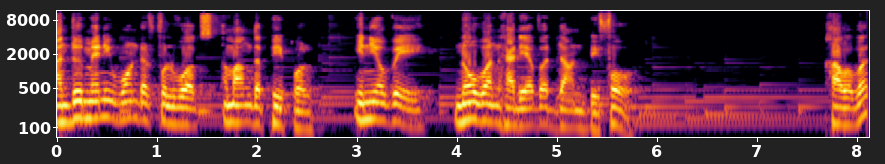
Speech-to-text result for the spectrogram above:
and do many wonderful works among the people in a way no one had ever done before. However,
